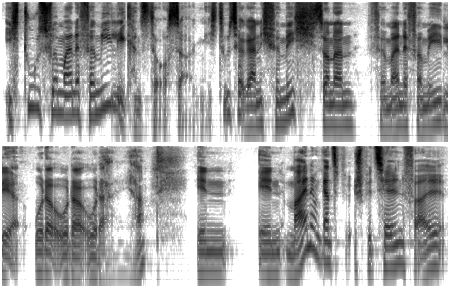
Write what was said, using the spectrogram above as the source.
Ich tue es für meine Familie, kannst du auch sagen. Ich tue es ja gar nicht für mich, sondern für meine Familie oder, oder, oder, ja. In, in meinem ganz speziellen Fall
